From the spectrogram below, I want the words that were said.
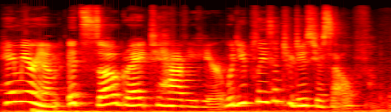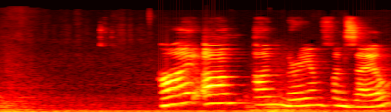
Hey Miriam, it's so great to have you here. Would you please introduce yourself? Hi, um, I'm Miriam van Zyl,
